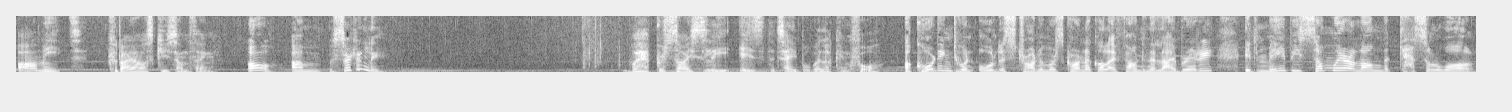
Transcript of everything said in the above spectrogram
Amit, could I ask you something? Oh, um, certainly. Where precisely is the table we're looking for? According to an old astronomer's chronicle I found in the library, it may be somewhere along the castle wall.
